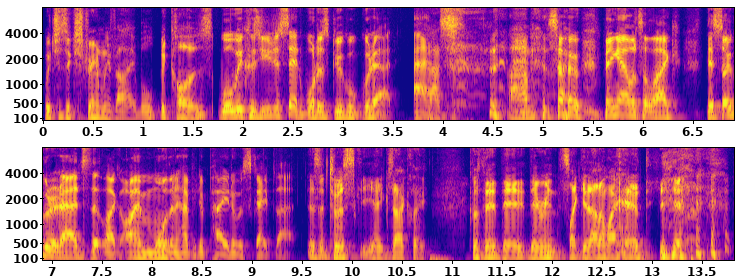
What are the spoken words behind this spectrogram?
which is extremely valuable because Well, because you just said, what is Google good at? Ads. um, so being able to like, they're so good at ads that like I'm more than happy to pay to escape that. is it to a, yeah exactly because they're they're they're in it's like get out of my head.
